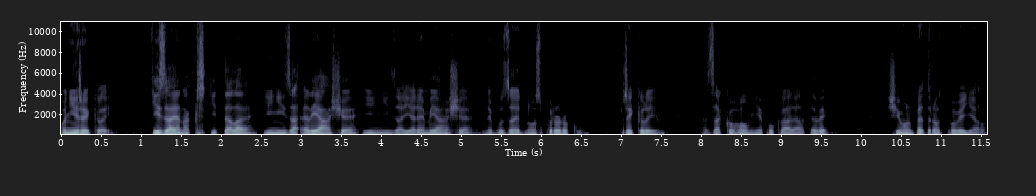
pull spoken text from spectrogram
Oni řekli, ti za Jana Křtitele, jiní za Eliáše, jiní za Jeremiáše nebo za jednoho z proroků. Řekli jim, za koho mě pokládáte vy? Šimon Petr odpověděl,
